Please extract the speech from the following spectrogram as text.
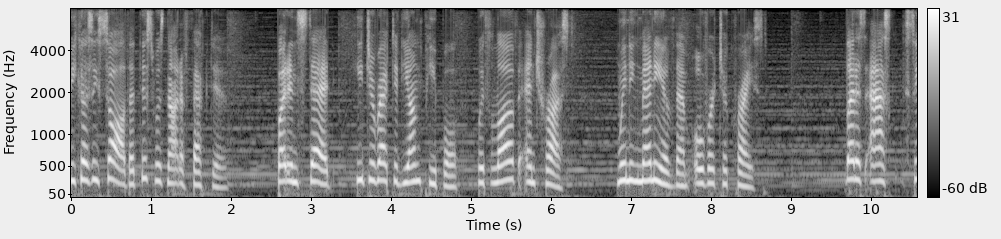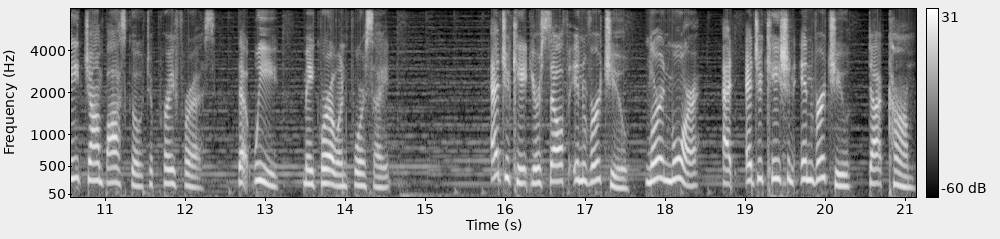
because he saw that this was not effective. But instead, he directed young people with love and trust, winning many of them over to Christ. Let us ask St. John Bosco to pray for us that we may grow in foresight. Educate yourself in virtue. Learn more at educationinvirtue.com.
